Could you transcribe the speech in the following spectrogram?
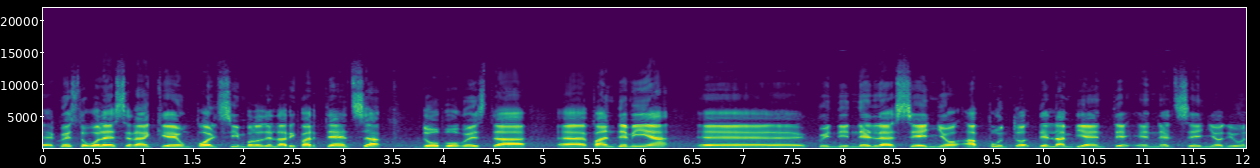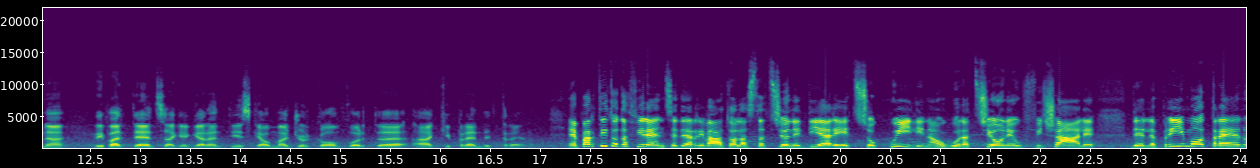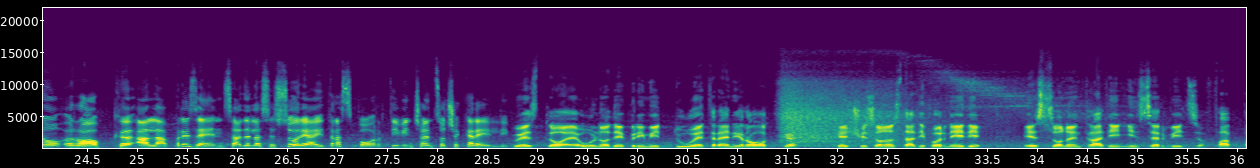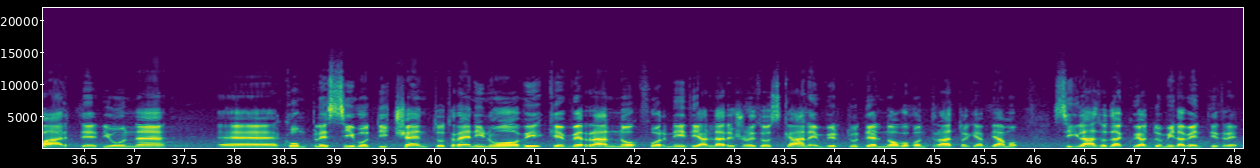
Eh, questo vuole essere anche un po' il simbolo della ripartenza dopo questa eh, pandemia, eh, quindi nel segno appunto dell'ambiente e nel segno di una ripartenza che garantisca un maggior comfort eh, a chi prende il treno. È partito da Firenze ed è arrivato alla stazione di Arezzo, qui l'inaugurazione ufficiale del primo treno ROC alla presenza dell'assessore ai trasporti Vincenzo Ceccarelli. Questo è uno dei primi due treni ROC che ci sono stati forniti e sono entrati in servizio. Fa parte di un eh, complessivo di 100 treni nuovi che verranno forniti alla Regione Toscana in virtù del nuovo contratto che abbiamo siglato da qui al 2023,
